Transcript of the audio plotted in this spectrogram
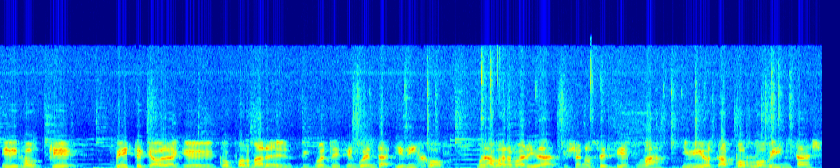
y dijo que, viste que ahora hay que conformar en 50 y 50 y dijo una barbaridad que yo no sé si es más idiota por lo vintage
